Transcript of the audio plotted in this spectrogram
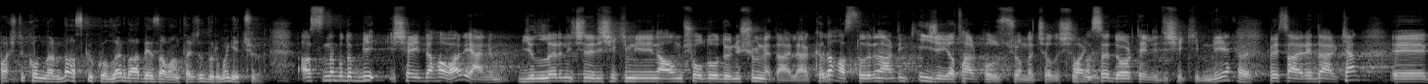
başlık konularında askı kollar daha dezavantajlı duruma geçiyor. Aslında bu da bir şey daha var yani yılların içinde diş hekimliğinin almış olduğu dönüşümle de alakalı. Evet. Hastaların artık iyice yatar pozisyonda çalışılması, Aynen. 450 diş hekimliği evet. vesaire derken e,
